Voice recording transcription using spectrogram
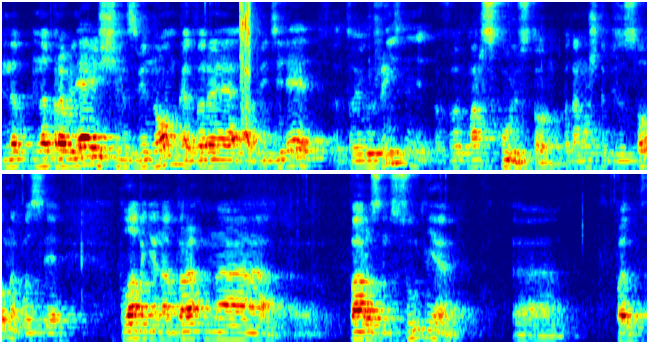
направляющим звеном, которое определяет твою жизнь в морскую сторону. Потому что, безусловно, после плавания на, на парусном судне э, под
